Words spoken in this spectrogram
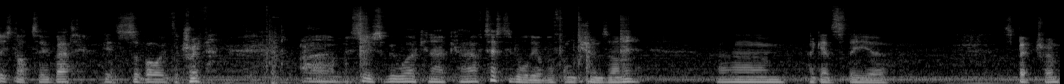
it's not too bad. It's survived the trip. Um, it seems to be working okay. I've tested all the other functions on it um, against the uh, Spectrum.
